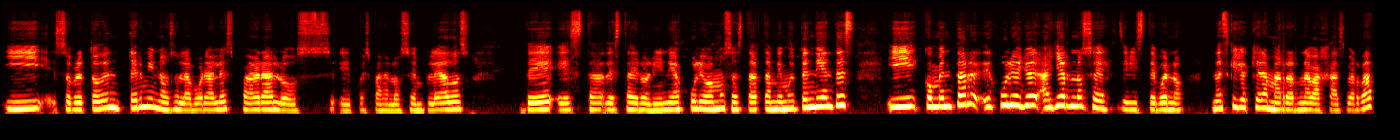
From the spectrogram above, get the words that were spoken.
y sobre todo en términos laborales para los, eh, pues, para los empleados de esta, de esta aerolínea. Julio, vamos a estar también muy pendientes y comentar, eh, Julio, yo ayer no sé si viste, bueno, no es que yo quiera amarrar navajas, ¿verdad?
